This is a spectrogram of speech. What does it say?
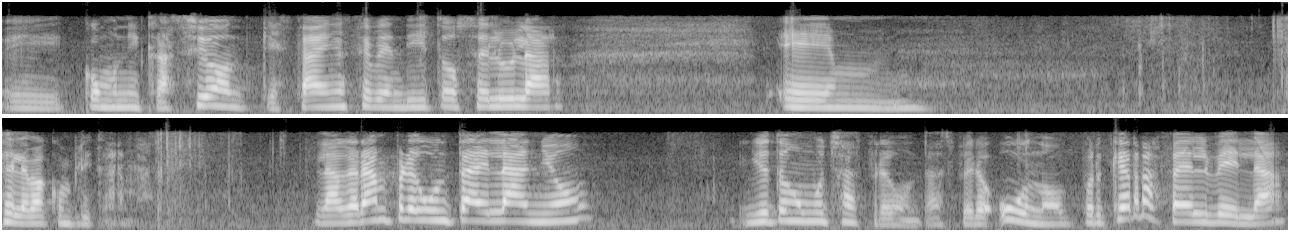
Eh, comunicación que está en ese bendito celular, em, se le va a complicar más. La gran pregunta del año, yo tengo muchas preguntas, pero uno, ¿por qué Rafael Vela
